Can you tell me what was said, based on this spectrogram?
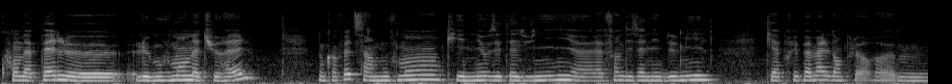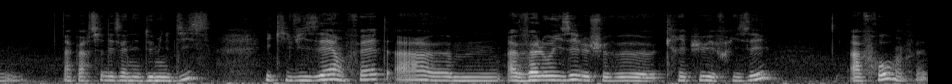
qu'on appelle le mouvement naturel. Donc en fait, c'est un mouvement qui est né aux États-Unis à la fin des années 2000, qui a pris pas mal d'ampleur euh, à partir des années 2010 et qui visait en fait à, euh, valoriser le cheveu crépus et frisé, afro en fait,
